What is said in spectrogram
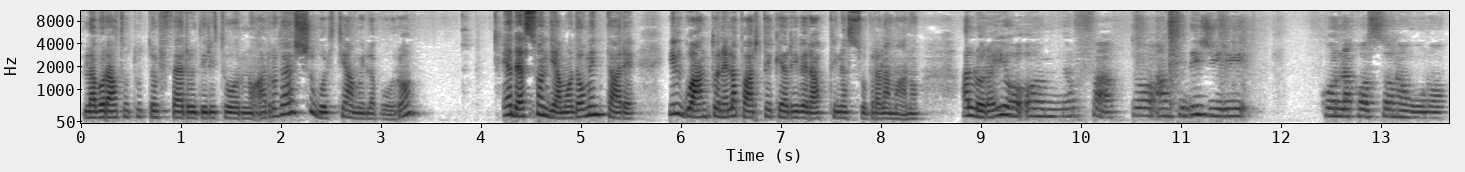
lavorato tutto il ferro di ritorno al rovescio voltiamo il lavoro e adesso andiamo ad aumentare il guanto nella parte che arriverà fino a sopra la mano. Allora io ho, ho fatto anche dei giri con la costa 1 a 1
